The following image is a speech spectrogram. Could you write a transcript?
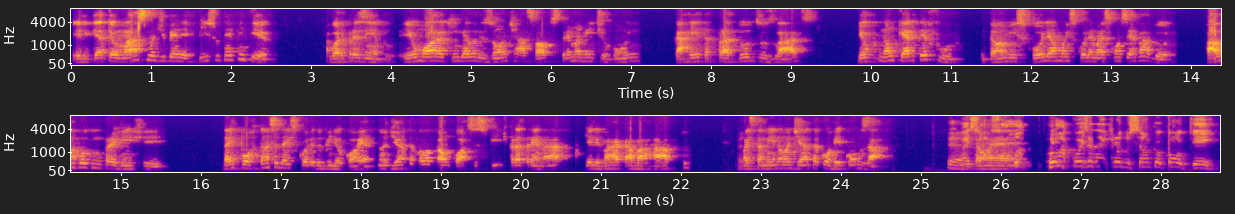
ele quer ter o máximo de benefício o tempo inteiro. Agora, por exemplo, eu moro aqui em Belo Horizonte, asfalto extremamente ruim, carreta para todos os lados, eu não quero ter furo. Então, a minha escolha é uma escolha mais conservadora. Fala um pouquinho para a gente da importância da escolha do pneu correto. Não adianta colocar um corse speed para treinar, porque ele vai acabar rápido, é. mas também não adianta correr com usado. É. Mas então, só, é... só uma, uma, coisa na introdução que eu coloquei.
